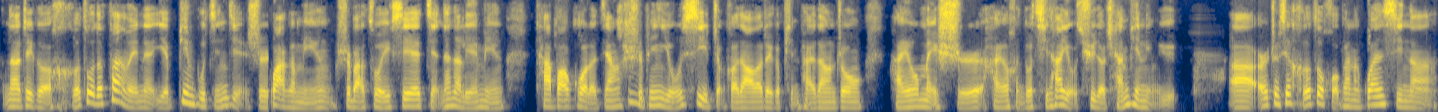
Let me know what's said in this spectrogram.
那这个合作的范围呢，也并不仅仅是挂个名，是吧？做一些简单的联名，它包括了将视频游戏整合到了这个品牌当中，还有美食，还有很多其他有趣的产品领域。啊，而这些合作伙伴的关系呢，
